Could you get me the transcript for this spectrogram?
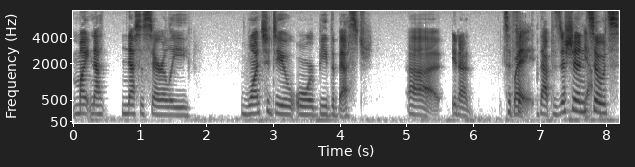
might not necessarily want to do or be the best, uh, you know, to fit Right. that position. Yeah. So it's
